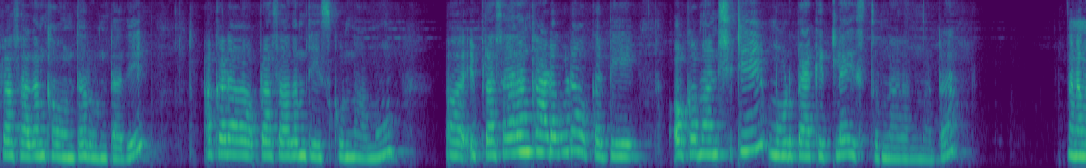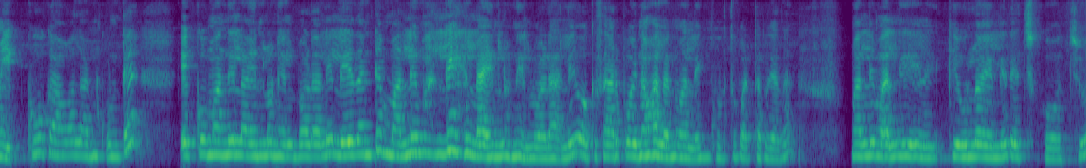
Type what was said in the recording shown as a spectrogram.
ప్రసాదం కౌంటర్ ఉంటుంది. అక్కడ ప్రసాదం తీసుకున్నాము. ఈ ప్రసాదం కాడ కూడా ఒకటి ఒక మనిషికి మూడు ప్యాకెట్లే ఇస్తున్నారనమాట మనం ఎక్కువ కావాలనుకుంటే ఎక్కువ మంది లైన్లో నిలబడాలి లేదంటే మళ్ళీ మళ్ళీ లైన్లో నిలబడాలి. ఒకసారి పోయిన వాళ్ళని వాళ్ళు ఏం గుర్తుపట్టరు కదా. మళ్ళీ మళ్ళీ క్యూలో వెళ్ళి తెచ్చుకోవచ్చు.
